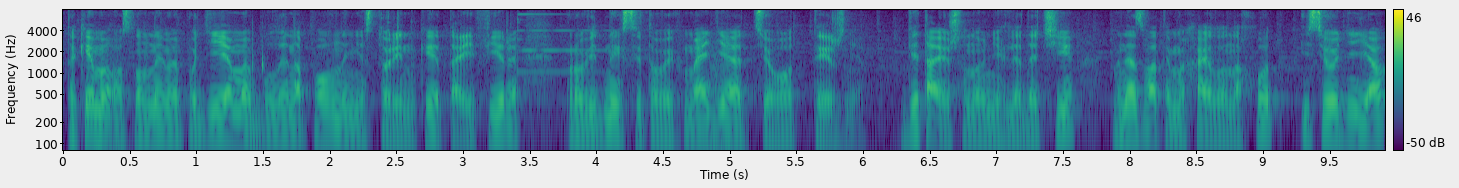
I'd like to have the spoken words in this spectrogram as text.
Такими основними подіями були наповнені сторінки та ефіри провідних світових медіа цього тижня. Вітаю, шановні глядачі! Мене звати Михайло Наход, і сьогодні я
